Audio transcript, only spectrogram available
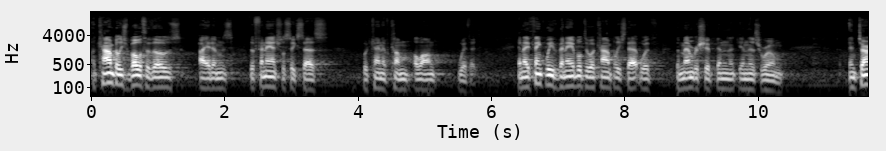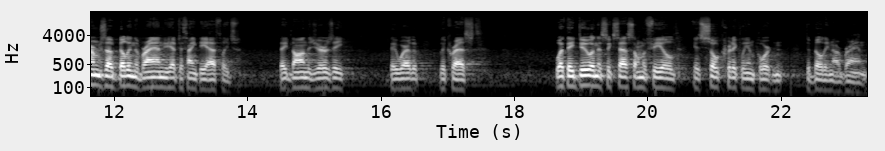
accomplish both of those items, the financial success would kind of come along with it. And I think we've been able to accomplish that with the membership in, the, in this room. In terms of building the brand, you have to thank the athletes. They don the jersey, they wear the, the crest. What they do and the success on the field is so critically important to building our brand.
